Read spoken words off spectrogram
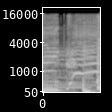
breaker.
